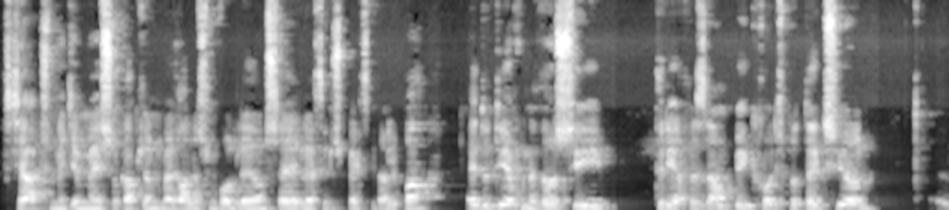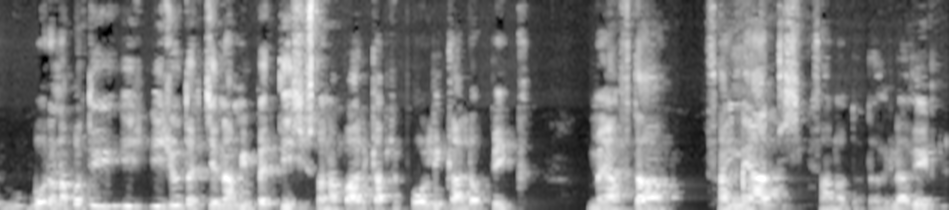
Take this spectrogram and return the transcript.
φτιάξουν και μέσω κάποιων μεγάλων συμβολέων σε ελεύθερους παίκτες κτλ. Ε, το ότι έχουν δώσει τρία first round pick χωρίς protection μπορώ να πω ότι η Utah και να μην πετύχει στο να πάρει κάποιο πολύ καλό pick με αυτά θα είναι άτυχη πιθανότατα. Δηλαδή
